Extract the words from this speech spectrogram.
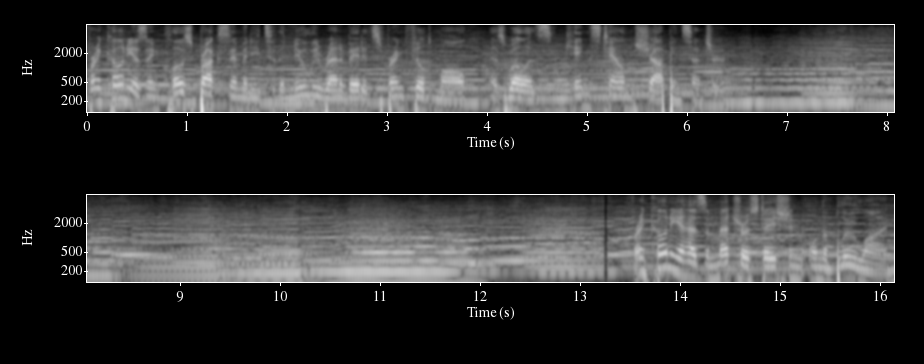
Franconia is in close proximity to the newly renovated Springfield Mall as well as Kingstowne Shopping Center. Franconia has a metro station on the Blue Line.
